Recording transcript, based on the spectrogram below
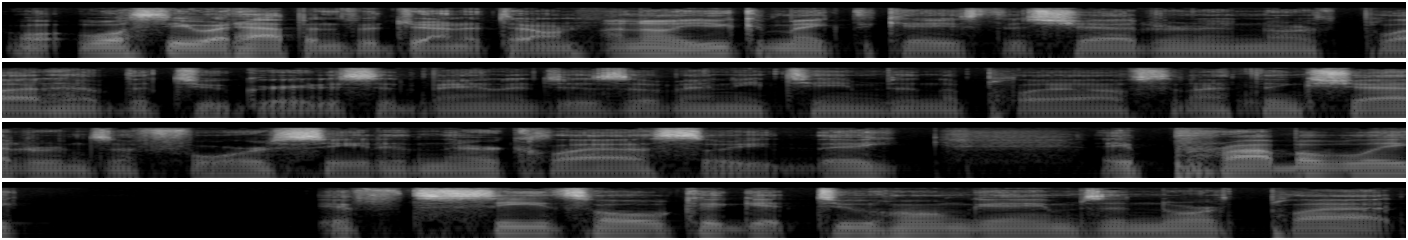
we'll, we'll see what happens with Genatone. I know you can make the case that Chadron and North Platte have the two greatest advantages of any teams in the playoffs, and I think Chadron's a four seed in their class, so they they probably, if seeds hold, could get two home games in North Platte.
